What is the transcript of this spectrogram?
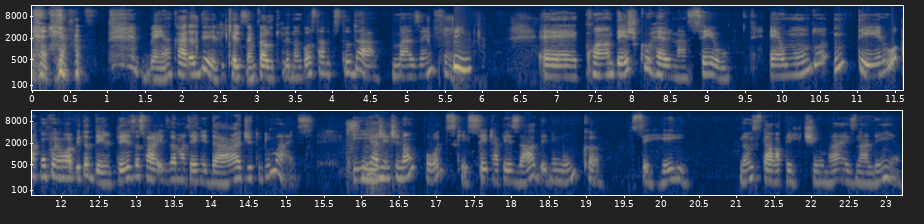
Bem a cara dele, que ele sempre falou que ele não gostava de estudar. Mas, enfim. Sim. É, quando, desde que o Harry nasceu, é, o mundo inteiro acompanhou a vida dele, desde a saída da maternidade e tudo mais. Sim. E a gente não pode esquecer que, apesar dele nunca ser rei, não estar lá pertinho mais na linha,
